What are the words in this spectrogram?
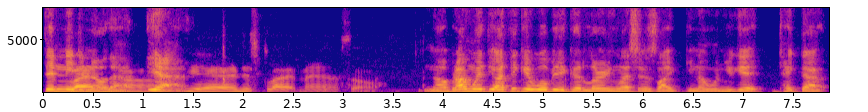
didn't need flat. to know that. Nah, yeah, yeah, just flat, man. So no, but I'm with you. I think it will be a good learning lesson. Is like you know when you get take that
